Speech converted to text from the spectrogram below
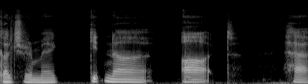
کلچر میں کتنا آرٹ ہے.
